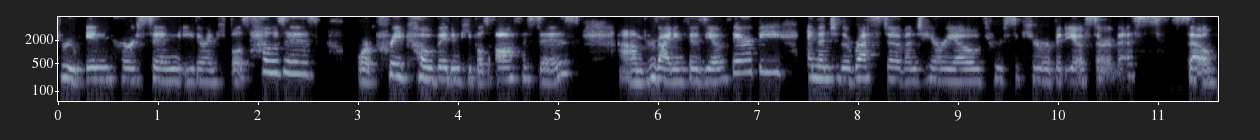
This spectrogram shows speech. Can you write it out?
through in person, either in people's houses or pre COVID in people's offices, um, providing physiotherapy, and then to the rest of Ontario through secure video service. So,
